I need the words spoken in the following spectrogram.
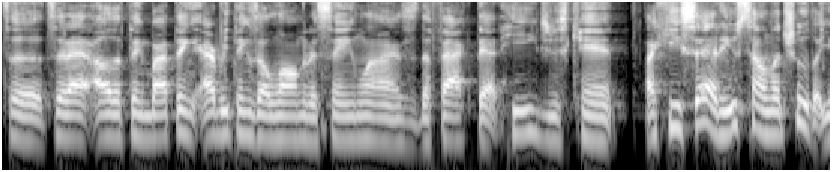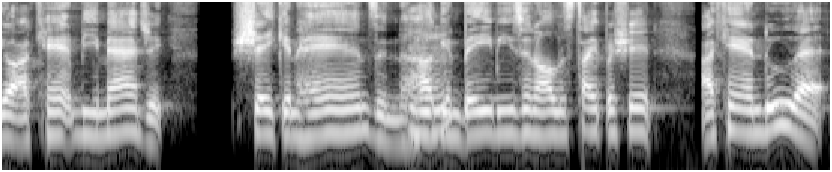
to to that other thing. But I think everything's along the same lines. The fact that he just can't, like he said, he was telling the truth. Like, yo, I can't be magic, shaking hands and mm-hmm. hugging babies and all this type of shit. I can't do that.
